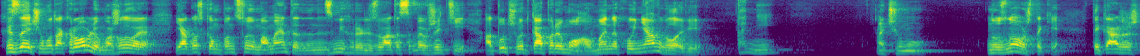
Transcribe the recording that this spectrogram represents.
Хизе, чому так роблю? Можливо, якось компенсую моменти, де не зміг реалізувати себе в житті. А тут швидка перемога. В мене хуйня в голові? Та ні. А чому? Ну знову ж таки, ти кажеш,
